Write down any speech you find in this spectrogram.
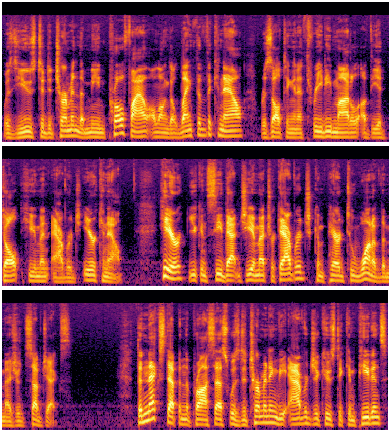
was used to determine the mean profile along the length of the canal, resulting in a 3D model of the adult human average ear canal. Here, you can see that geometric average compared to one of the measured subjects. The next step in the process was determining the average acoustic impedance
